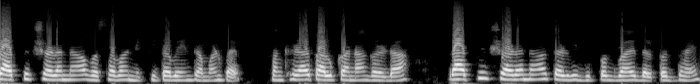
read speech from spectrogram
પ્રાથમિક શાળાના વસાવા નિકિતાબેન રમણભાઈ, સંખેડા તાલુકાના ગરડા પ્રાથમિક શાળાના તળવી દીપકભાઈ દલપતભાઈ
